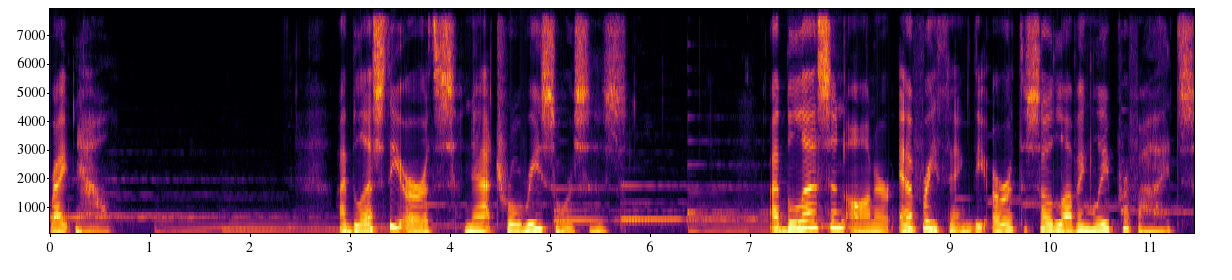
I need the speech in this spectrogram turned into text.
right now. I bless the Earth's natural resources. I bless and honor everything the Earth so lovingly provides.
